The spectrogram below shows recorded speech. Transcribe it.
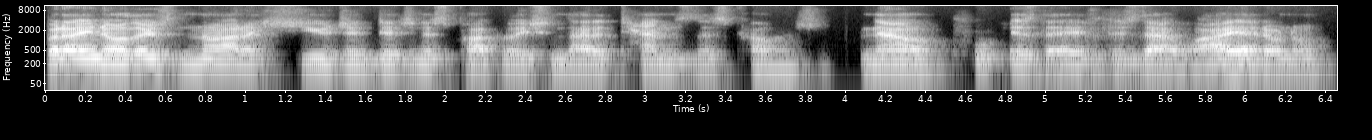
But I know there's not a huge indigenous population that attends this college. Now, is that is that why? I don't know.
